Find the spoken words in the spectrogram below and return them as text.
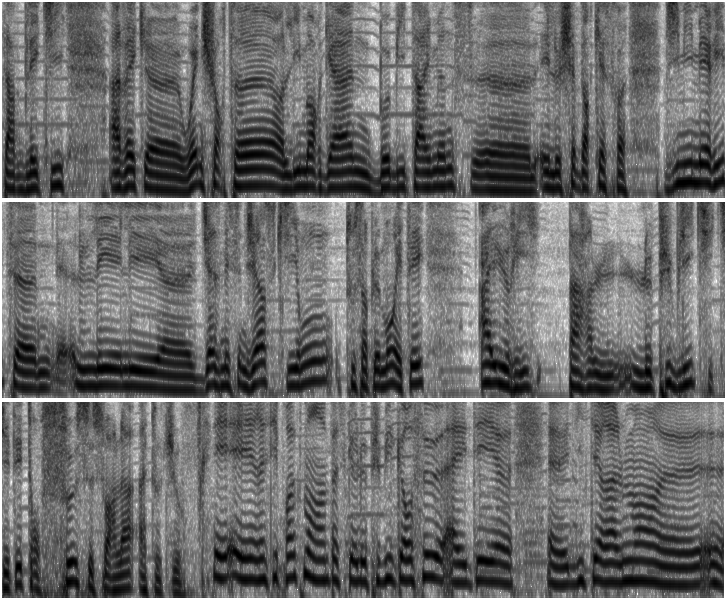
d'Art Blakey avec euh, Wayne Shorter, Lee Morgan, Bobby Timons euh, et le chef d'orchestre Jimmy Merritt, euh, les Jazz Messengers qui ont tout simplement été ahuris par le public qui était en feu ce soir-là à Tokyo. Et, réciproquement, hein, parce que le public en feu a été euh, euh, littéralement euh,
